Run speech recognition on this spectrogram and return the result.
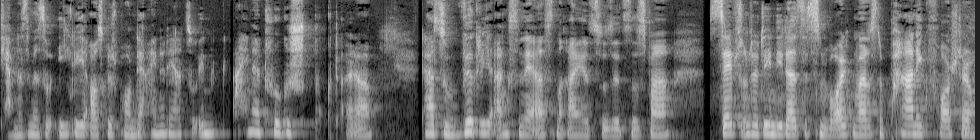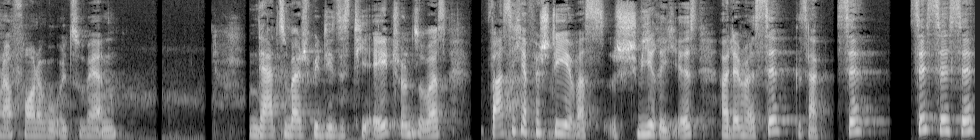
die haben das immer so eklig ausgesprochen. Der eine, der hat so in einer Tour gespuckt, Alter. Da hast du wirklich Angst, in der ersten Reihe zu sitzen. Das war, selbst unter denen, die da sitzen wollten, war das eine Panikvorstellung, nach vorne geholt zu werden. Hat zum Beispiel dieses TH und sowas, was ich ja verstehe, was schwierig ist, aber der hat immer S gesagt, S, S, S, S.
